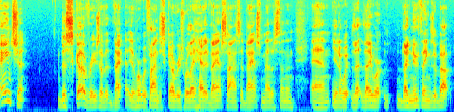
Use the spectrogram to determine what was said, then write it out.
ancient discoveries of where we find discoveries where they had advanced science, advanced medicine, and and you know they were they knew things about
